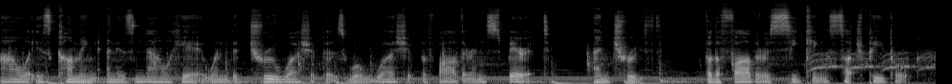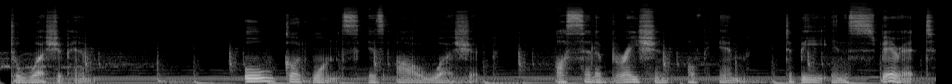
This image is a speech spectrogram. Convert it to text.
hour is coming and is now here when the true worshippers will worship the Father in spirit and truth, for the Father is seeking such people to worship Him. All God wants is our worship, our celebration of Him to be in spirit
